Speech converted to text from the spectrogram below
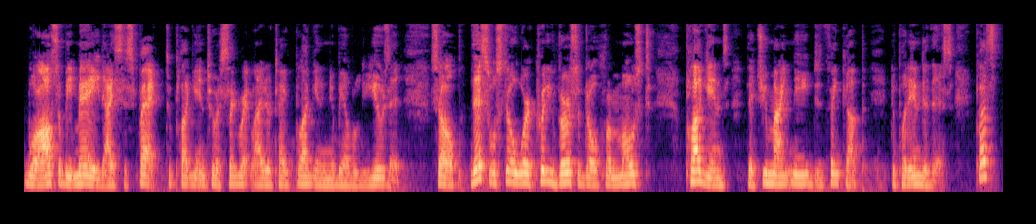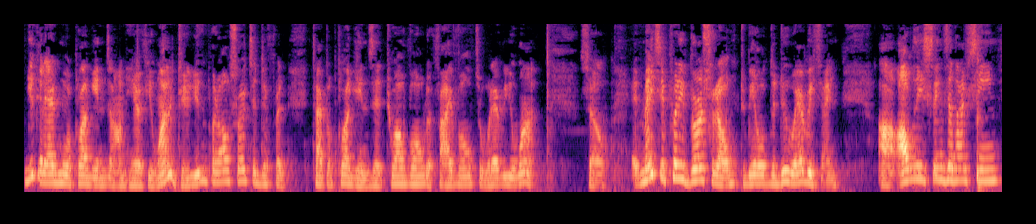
will also be made, I suspect, to plug into a cigarette lighter type plug-in and you'll be able to use it. So this will still work pretty versatile for most plugins that you might need to think up to put into this. Plus, you could add more plugins on here if you wanted to. You can put all sorts of different type of plugins at 12 volt or 5 volts or whatever you want. So it makes it pretty versatile to be able to do everything. Uh, all these things that I've seen,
